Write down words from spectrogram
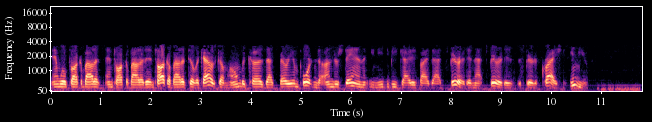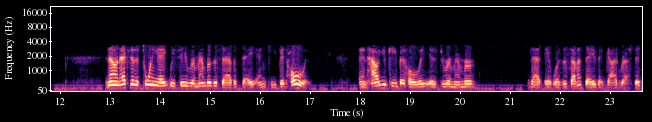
And we'll talk about it and talk about it and talk about it till the cows come home because that's very important to understand that you need to be guided by that spirit. And that spirit is the spirit of Christ in you. Now in Exodus 28, we see, remember the Sabbath day and keep it holy. And how you keep it holy is to remember that it was the seventh day that God rested,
